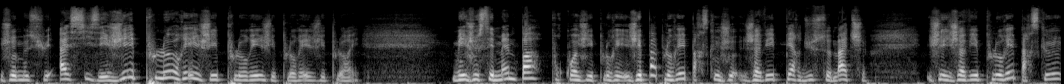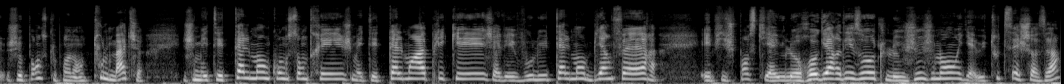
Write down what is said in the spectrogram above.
je me suis assise et j'ai pleuré, j'ai pleuré, j'ai pleuré, j'ai pleuré. Mais je sais même pas pourquoi j'ai pleuré. J'ai pas pleuré parce que j'avais perdu ce match j'avais pleuré parce que je pense que pendant tout le match, je m'étais tellement concentrée, je m'étais tellement appliquée, j'avais voulu tellement bien faire. Et puis je pense qu'il y a eu le regard des autres, le jugement, il y a eu toutes ces choses-là.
